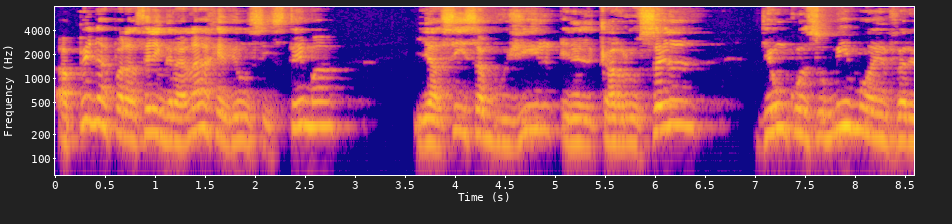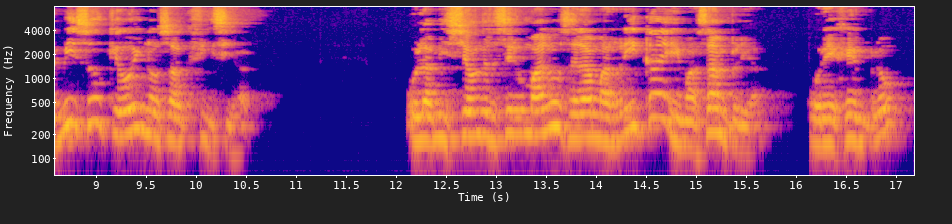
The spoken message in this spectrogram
Apenas para ser engranaje de un sistema y así zambullir en el carrusel de un consumismo enfermizo que hoy nos asfixia. O la misión del ser humano será más rica y más amplia. Por ejemplo,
